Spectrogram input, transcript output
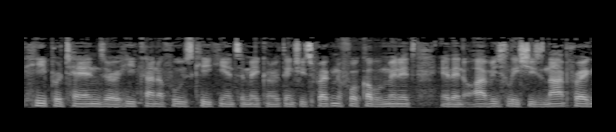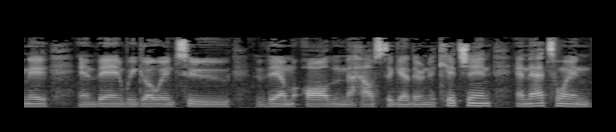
he pretends or he kind of fools Kiki into making her think she's pregnant for a couple minutes, and then obviously she's not pregnant, and then we go into them all in the house together in the kitchen, and that's when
